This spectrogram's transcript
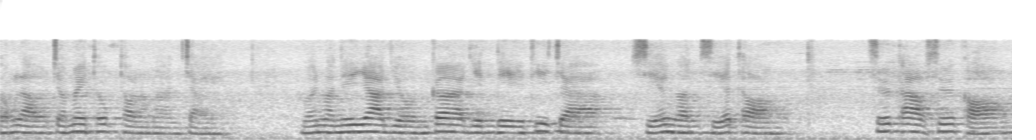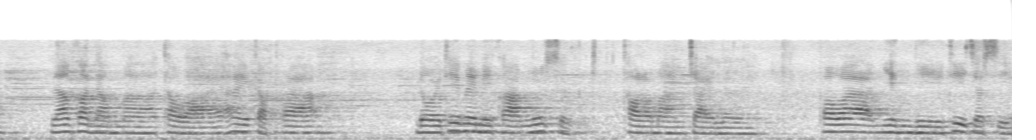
ของเราจะไม่ทุกข์ทรมานใจ เหมือนวันนี้ญาติโยมก็ยินดีที่จะเสียเงินเสียทอง ซื้อข้าวซื้อของ แล้วก็นำมาถวายให้กับพระ โดยที่ไม่มีความรู้สึกทรมานใจเลย เพราะว่ายินดีที่จะเสีย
